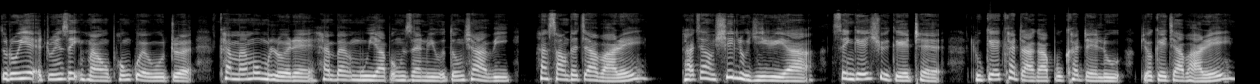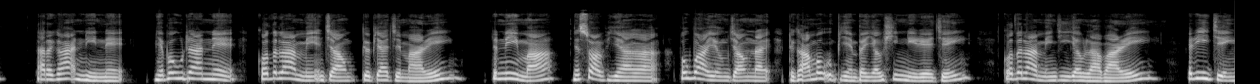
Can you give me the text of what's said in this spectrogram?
သူတို့ရဲ့အတွင်းစိတ်အမှန်ကိုဖုံးကွယ်ဖို့အတွက်ခံမှန်းမှုမလွယ်တဲ့ဟန်ပန်အမူအရာပုံစံတွေကိုအသုံးချပြီးဟန်ဆောင်တတ်ကြပါတယ်။ ဒါကြောင့်ရှေ့လူကြီးတွေကစိန်ကဲရွှေကဲထက်လူကဲခတ်တာကပူခတ်တယ်လို့ပြောခဲ့ကြပါတယ်။တာရကအနေနဲ့မြတ်ဗုဒ္ဓနဲ့ကောသလမင်းအကြောင်းပြောပြခြင်းပါတယ်။ဒီနေ့မှာမြတ်စွာဘုရားကပုပ္ပယုံကျောင်း၌တကားမုတ်အပြင်ဘက်ရောက်ရှိနေတဲ့ချိန်ကောသလမင်းကြီးရောက်လာပါတယ်။အဲ့ဒီချိန်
